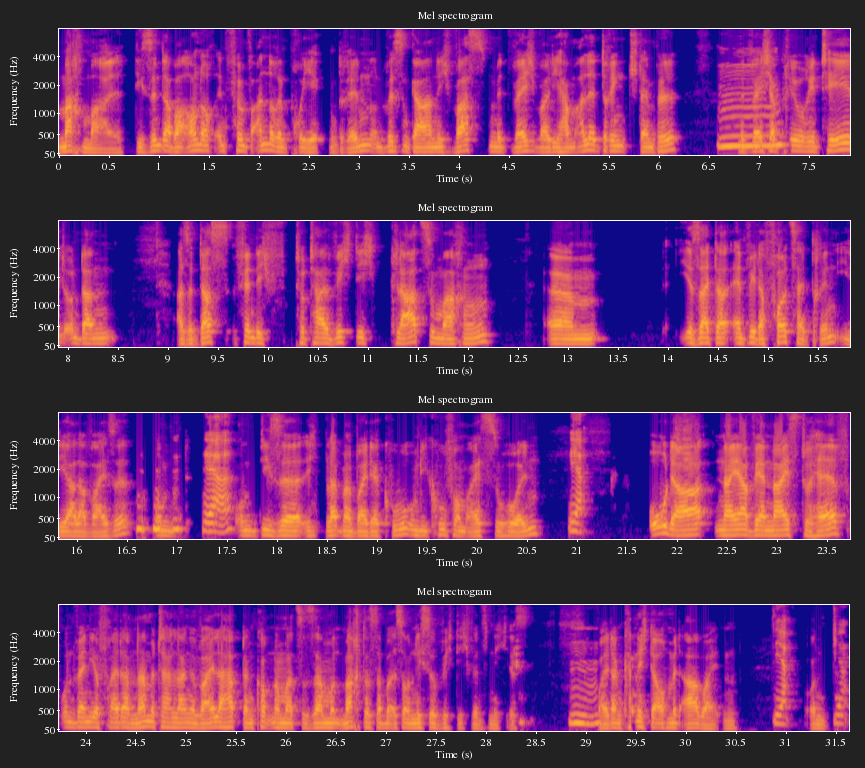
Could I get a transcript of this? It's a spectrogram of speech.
mach mal. Die sind aber auch noch in fünf anderen Projekten drin und wissen gar nicht, was, mit welch, weil die haben alle Dringstempel, mm. mit welcher Priorität und dann, also das finde ich total wichtig, klar zu machen. Ähm, ihr seid da entweder Vollzeit drin, idealerweise, um, ja. um diese, ich bleib mal bei der Kuh, um die Kuh vom Eis zu holen. Ja. Oder, naja, wäre nice to have. Und wenn ihr Freitagnachmittag Langeweile habt, dann kommt noch mal zusammen und macht das, aber ist auch nicht so wichtig, wenn es nicht ist. Mhm. Weil dann kann ich da auch mitarbeiten. Ja. Und ja.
